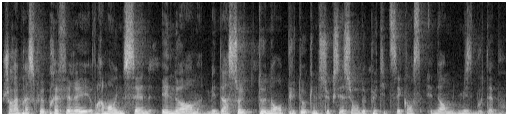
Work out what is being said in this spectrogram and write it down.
J'aurais presque préféré vraiment une scène énorme, mais d'un seul tenant, plutôt qu'une succession de petites séquences énormes mises bout à bout.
